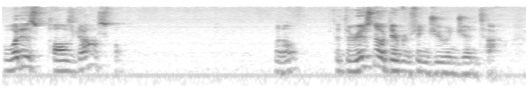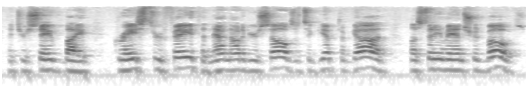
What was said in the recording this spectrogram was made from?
What is Paul's gospel? Well, that there is no difference between Jew and Gentile. That you're saved by grace through faith, and that not of yourselves. It's a gift of God, lest any man should boast.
